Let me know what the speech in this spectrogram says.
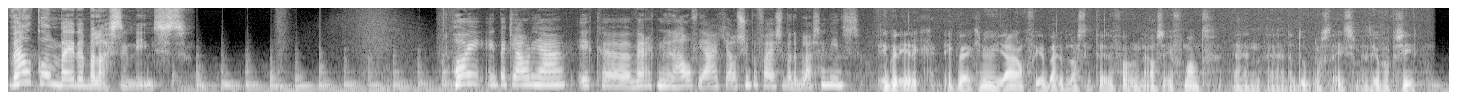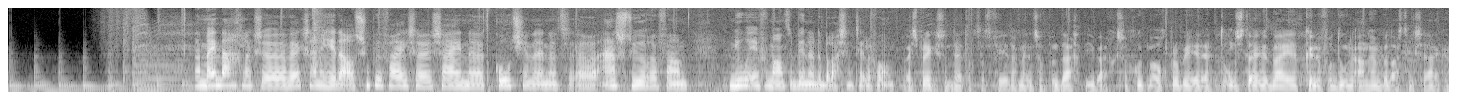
Welkom bij de Belastingdienst. Hoi, ik ben Claudia. Ik uh, werk nu een halfjaartje als supervisor bij de Belastingdienst. Ik ben Erik. Ik werk nu een jaar ongeveer bij de Belastingtelefoon als informant. En uh, dat doe ik nog steeds met heel veel plezier. Mijn dagelijkse werkzaamheden als supervisor zijn het coachen en het uh, aansturen van nieuwe informanten binnen de belastingtelefoon. Wij spreken zo'n 30 tot 40 mensen op een dag die we eigenlijk zo goed mogelijk proberen te ondersteunen bij het kunnen voldoen aan hun belastingzaken.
